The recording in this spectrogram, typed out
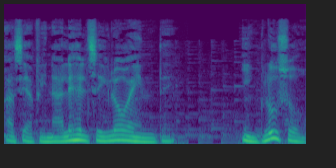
hacia finales del siglo XX, incluso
